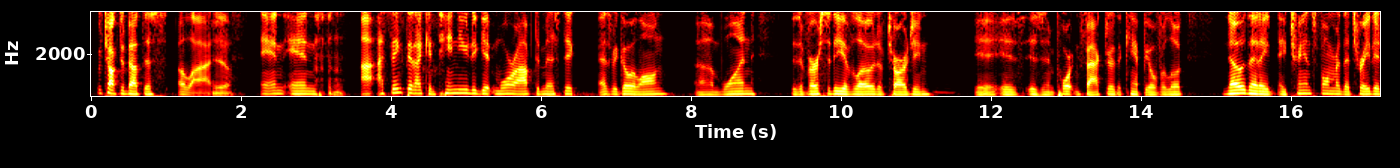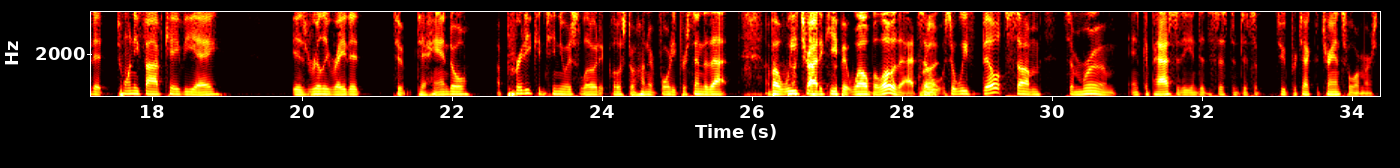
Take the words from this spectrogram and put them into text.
We've talked about this a lot. Yeah. And and I, I think that I continue to get more optimistic as we go along. Um, one, the diversity of load of charging i- is is an important factor that can't be overlooked. Know that a, a transformer that's rated at 25 kVA is really rated to to handle a pretty continuous load at close to 140% of that. But we try to keep it well below that. So Right. so we've built some some room and capacity into the system to to protect the transformers.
